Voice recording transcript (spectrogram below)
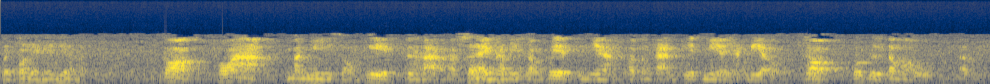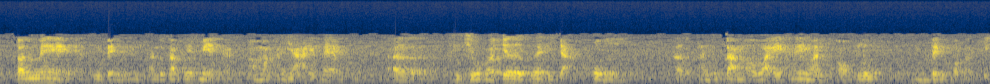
ไปเพอเลี้ยงในเยื่อ ก็เพราะว่ามันมีสองเพศหรือเปล่าครับใช่ครับมันมีสองเพศทีเนี้ยเขาต้องการเพศเมียอย่างเดียว ก็ก็คือต้องเอาเอ่อต้นแม่เนี่ยที่เป็นพันธุกรรมเพศเมียเนี่ยเอามาขยายแบบเอ่อทิชชูเคาเจอร์เพื่อที่จะคงเอ่อพันธุกรรมเอาไว้ให้มันออกลูกเป็นปกติ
